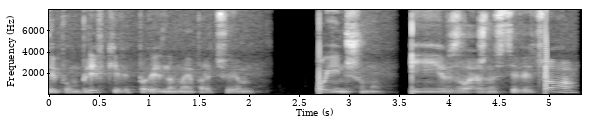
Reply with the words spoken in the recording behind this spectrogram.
типом плівки, відповідно, ми працюємо по-іншому. І в залежності від цього,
